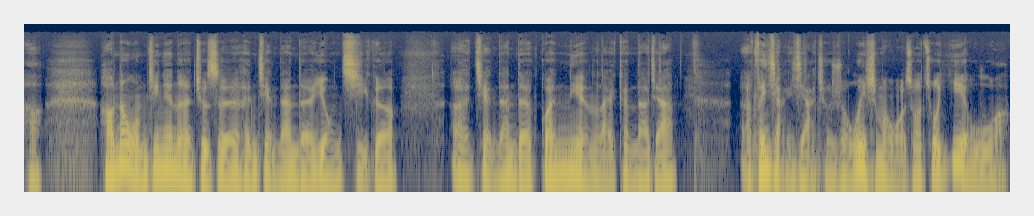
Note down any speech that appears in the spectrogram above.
啊。好，那我们今天呢，就是很简单的用几个呃简单的观念来跟大家呃分享一下，就是说为什么我说做业务啊。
